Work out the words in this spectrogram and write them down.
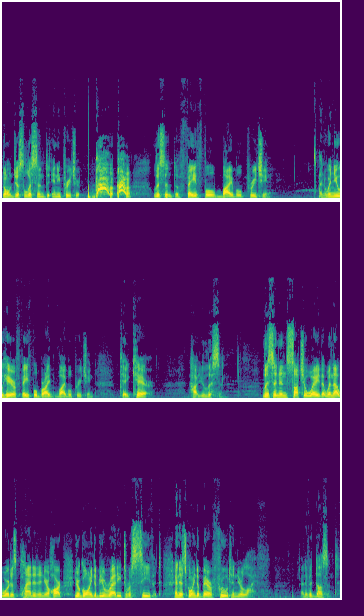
Don't just listen to any preacher. listen to faithful Bible preaching. And when you hear faithful Bible preaching, take care how you listen. Listen in such a way that when that word is planted in your heart, you're going to be ready to receive it, and it's going to bear fruit in your life. And if it doesn't,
